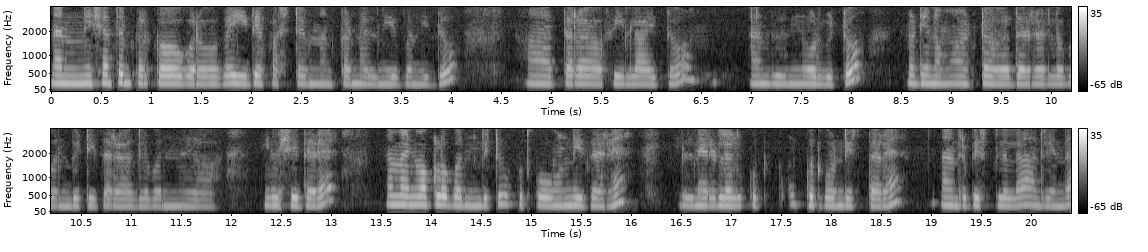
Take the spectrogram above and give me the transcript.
ನಾನು ನಿಶಾಂತನ ಕರ್ಕೊ ಬರೋವಾಗ ಇದೇ ಫಸ್ಟ್ ಟೈಮ್ ನನ್ನ ಕಣ್ಣಲ್ಲಿ ನೀರು ಬಂದಿದ್ದು. ಆ ಥರ ಫೀಲ್ ಆಯಿತು. ಅಲ್ಲಿ ನೋಡಿಬಿಟ್ಟು, ನೋಡಿ ನಮ್ಮ ಆಟೋದವರೆಲ್ಲ ಬಂದುಬಿಟ್ಟಿದ್ದಾರೆ. ಆಗಲೇ ಬಂದು ನಿಲ್ಲಿಸಿದ್ದಾರೆ. ನಮ್ಮ ಹೆಣ್ಮಕ್ಳು ಬಂದುಬಿಟ್ಟು ಕುತ್ಕೊಂಡಿದ್ದಾರೆ. ಇಲ್ಲಿ ನೆರಳಲ್ಲಿ ಕುತ್ ಕುತ್ಕೊಂಡಿರ್ತಾರೆ. ಅಂದರೆ ಬಿಸಿಲಿಲ್ಲ ಅದರಿಂದ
